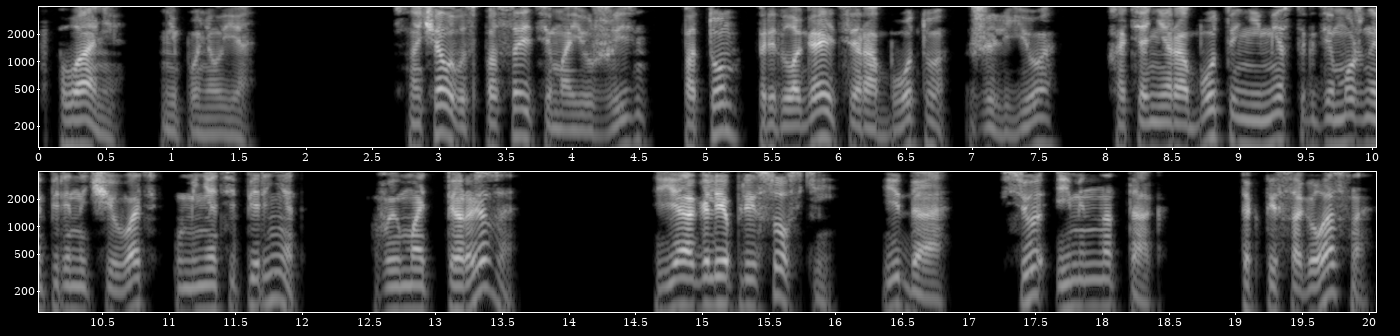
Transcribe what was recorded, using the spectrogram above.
В плане, не понял я. Сначала вы спасаете мою жизнь, потом предлагаете работу, жилье, хотя ни работы, ни места, где можно переночевать, у меня теперь нет. Вы мать Тереза? Я Глеб Лисовский. И да, все именно так. Так ты согласна?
